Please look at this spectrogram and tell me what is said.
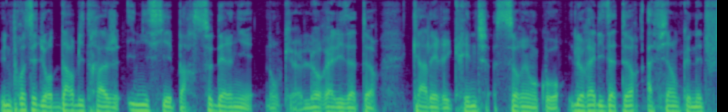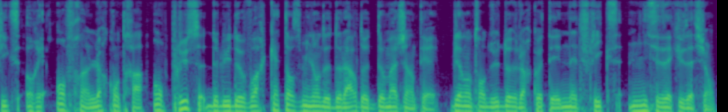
Une procédure d'arbitrage initiée par ce dernier, donc euh, le réalisateur Carl Eric Rinch, serait en cours. Le réalisateur affirme que Netflix aurait enfreint leur contrat en plus de lui devoir 14 millions de dollars de dommages et intérêts. Bien entendu, de leur côté, Netflix nie ces accusations.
